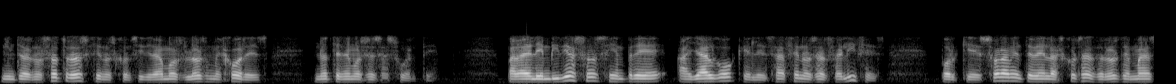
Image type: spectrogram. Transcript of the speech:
mientras nosotros, que nos consideramos los mejores, no tenemos esa suerte. Para el envidioso siempre hay algo que les hace no ser felices, porque solamente ven las cosas de los demás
